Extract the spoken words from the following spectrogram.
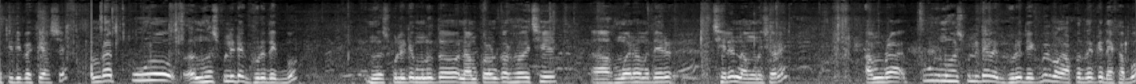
অতিথি পাখি আসে। আমরা পুরো নুহাসপল্লিটা ঘুরে দেখব। নুহাসপল্লিটা মূলত নামকরণ করা হয়েছে হুমায়ুন আহমেদের ছেলের নাম অনুসারে। আমরা পুরো নুহাসপল্লিটা ঘুরে দেখব এবং আপনাদেরকে দেখাবো।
